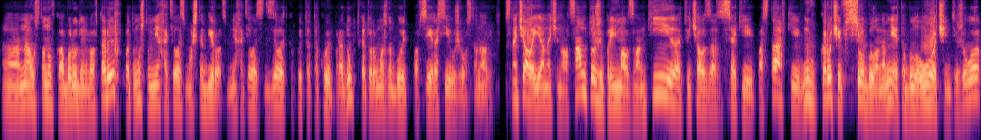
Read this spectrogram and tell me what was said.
а, на установку оборудования. Во-вторых, потому что мне хотелось масштабироваться, мне хотелось сделать какой-то такой продукт, который можно будет по всей России уже устанавливать. Сначала я начинал сам, тоже принимал звонки, отвечал за всякие поставки. Ну, короче, все было на мне, это было очень тяжело.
